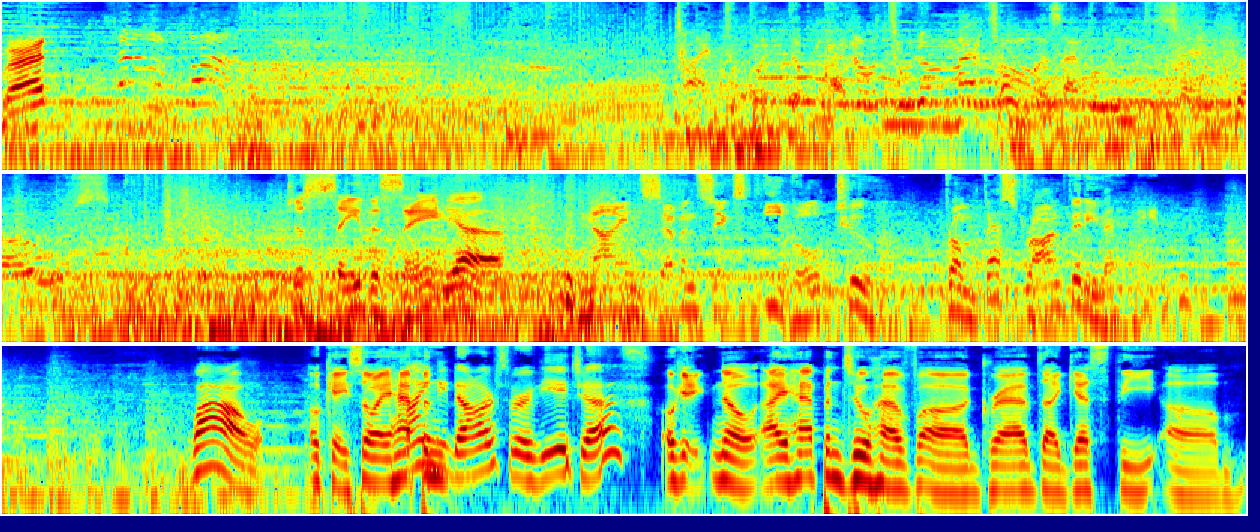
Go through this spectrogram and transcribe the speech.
What? Time to put the pedal to the metal, as I believe the saying goes. Just say the same. Yeah. 976 Evil 2 from Vestron Video. Wow. Okay, so I happen. Ninety dollars for a VHS? Okay, no, I happen to have uh, grabbed, I guess the um,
